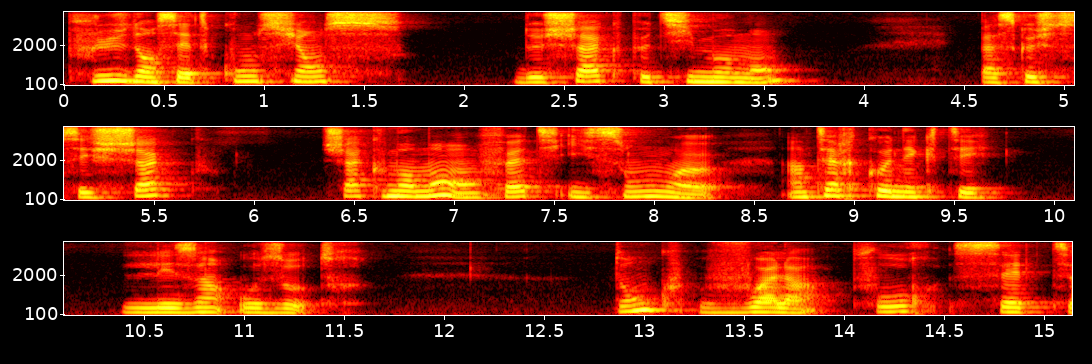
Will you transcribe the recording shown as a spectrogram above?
plus dans cette conscience de chaque petit moment, parce que c'est chaque chaque moment, en fait, ils sont euh, interconnectés les uns aux autres. Donc voilà pour cette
